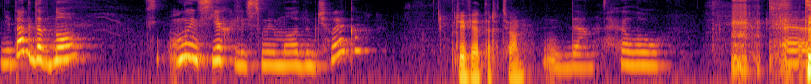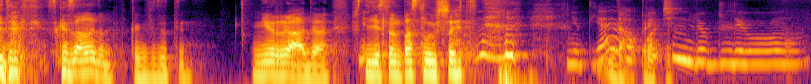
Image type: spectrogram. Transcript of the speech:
не так давно мы съехали с моим молодым человеком. Привет, Артем. Да, hello. Ты так сказала как будто ты Не рада, что если он послушает. Нет, я его очень люблю.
